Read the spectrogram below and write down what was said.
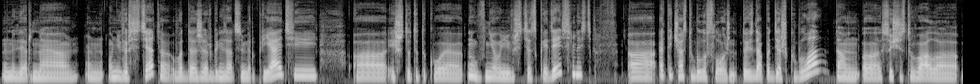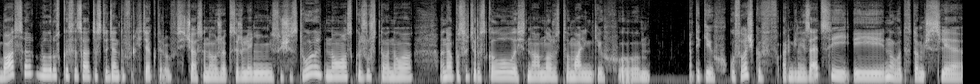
наверное, университета, вот даже организации мероприятий э, и что-то такое, ну, вне университетская деятельность. Э, это часто было сложно. То есть, да, поддержка была, там э, существовала БАСа, Белорусская ассоциация студентов-архитекторов, сейчас она уже, к сожалению, не существует, но скажу, что она, она по сути, раскололась на множество маленьких э, таких кусочков организаций, и, ну, вот в том числе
